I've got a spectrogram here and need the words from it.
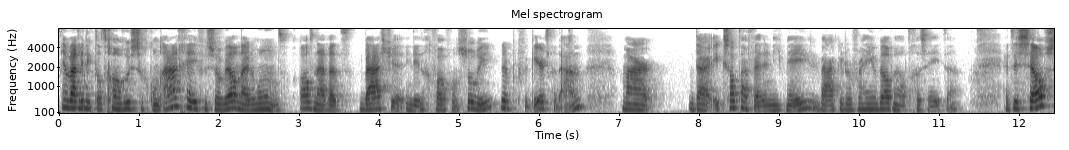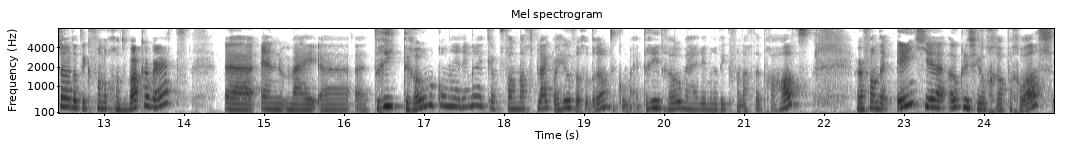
en waarin ik dat gewoon rustig kon aangeven, zowel naar de hond als naar het baasje. In dit geval van sorry, dat heb ik verkeerd gedaan. Maar daar, ik zat daar verder niet mee, waar ik er voorheen wel mee had gezeten. Het is zelfs zo dat ik vanochtend wakker werd uh, en mij uh, uh, drie dromen kon herinneren. Ik heb vannacht blijkbaar heel veel gedroomd. Ik kon mij drie dromen herinneren die ik vannacht heb gehad. Waarvan er eentje ook dus heel grappig was.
